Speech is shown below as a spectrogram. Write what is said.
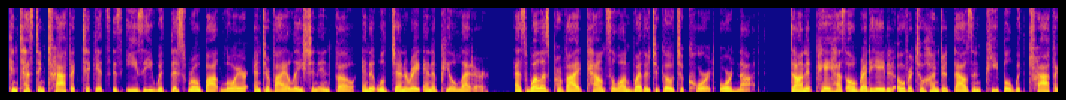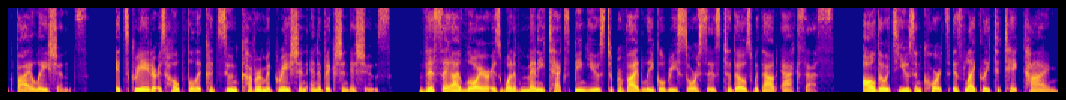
Contesting traffic tickets is easy with this robot lawyer enter violation info and it will generate an appeal letter, as well as provide counsel on whether to go to court or not. DoNotPay has already aided over 200,000 people with traffic violations. Its creator is hopeful it could soon cover immigration and eviction issues. This AI lawyer is one of many techs being used to provide legal resources to those without access. Although its use in courts is likely to take time,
